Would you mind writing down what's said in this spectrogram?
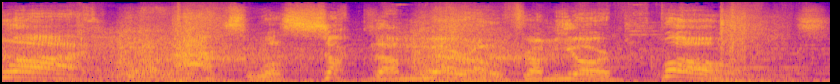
blood! Axe will suck the marrow from your bones!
